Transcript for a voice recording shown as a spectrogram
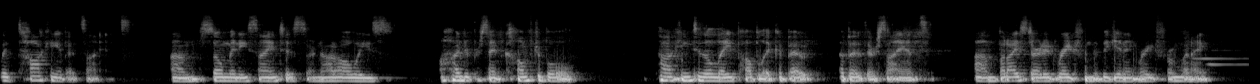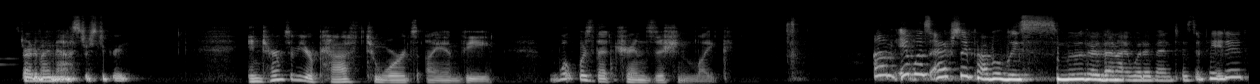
with talking about science. Um, so many scientists are not always 100% comfortable talking to the lay public about about their science. Um, but I started right from the beginning, right from when I started my master's degree. In terms of your path towards IMV, what was that transition like? Um, it was actually probably smoother than I would have anticipated.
